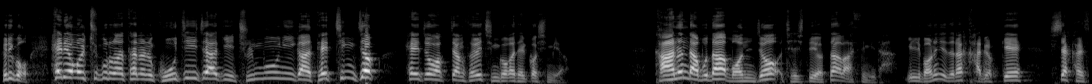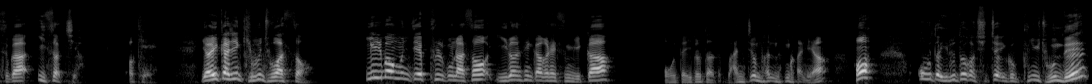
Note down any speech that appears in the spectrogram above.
그리고 해령을 축으로 나타나는 고지자기 줄무늬가 대칭적 해저 확장설의 증거가 될 것이며 가는 나보다 먼저 제시되었다 맞습니다. 1번은 얘들아 가볍게 시작할 수가 있었지요. 오케이. 여기까지는 기분 좋았어. 1번 문제 풀고 나서 이런 생각을 했습니까? 어, 나 이러다 만점 받는 거 아니야? 어? 어, 나 이러다가 진짜 이거 분위기 좋은데?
